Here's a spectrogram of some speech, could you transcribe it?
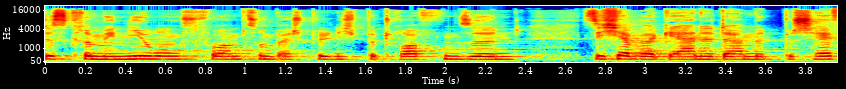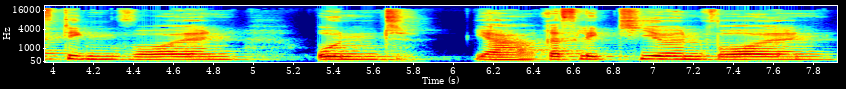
Diskriminierungsform zum Beispiel nicht betroffen sind, sich aber gerne damit beschäftigen wollen und ja, reflektieren wollen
